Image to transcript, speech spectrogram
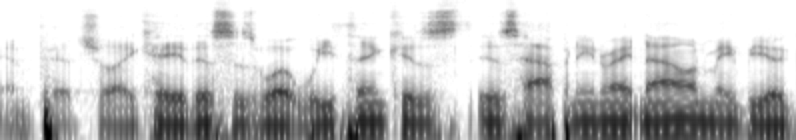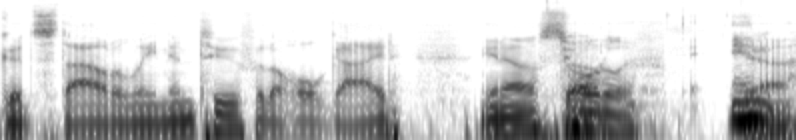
and pitch like, "Hey, this is what we think is is happening right now, and maybe a good style to lean into for the whole guide." You know, so totally. And Yeah.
